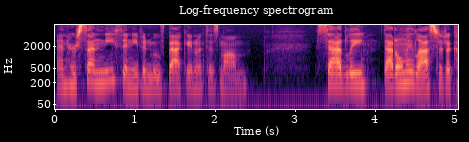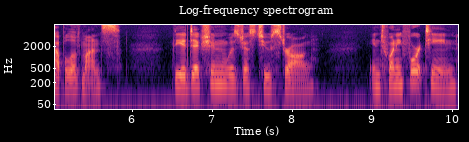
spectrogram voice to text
and her son Nathan even moved back in with his mom. Sadly, that only lasted a couple of months. The addiction was just too strong. In 2014,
